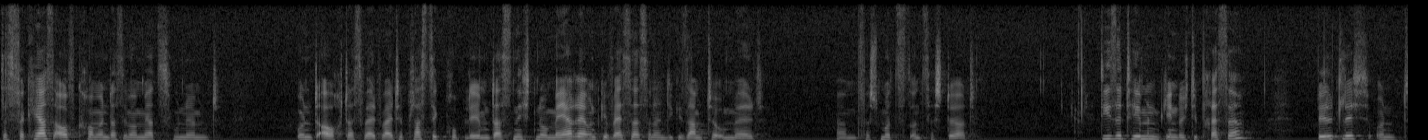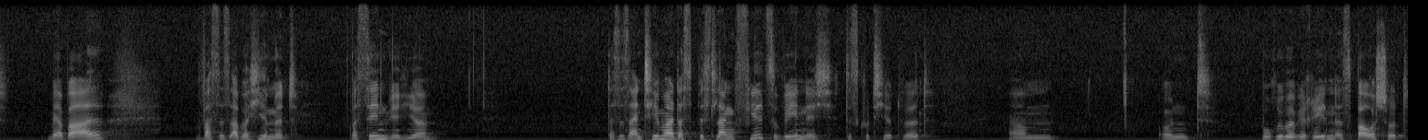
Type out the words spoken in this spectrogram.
das Verkehrsaufkommen, das immer mehr zunimmt und auch das weltweite Plastikproblem, das nicht nur Meere und Gewässer, sondern die gesamte Umwelt ähm, verschmutzt und zerstört. Diese Themen gehen durch die Presse, bildlich und verbal. Was ist aber hiermit? Was sehen wir hier? Das ist ein Thema, das bislang viel zu wenig diskutiert wird. Ähm, und worüber wir reden, ist Bauschutt.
